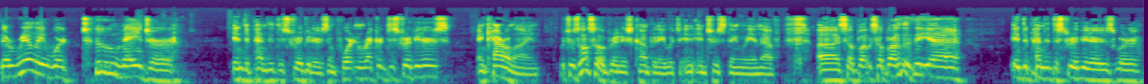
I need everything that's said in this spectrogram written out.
there really were two major independent distributors, important record distributors, and Caroline, which was also a British company, which interestingly enough. Uh, so, bo- so both of the uh, independent distributors were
